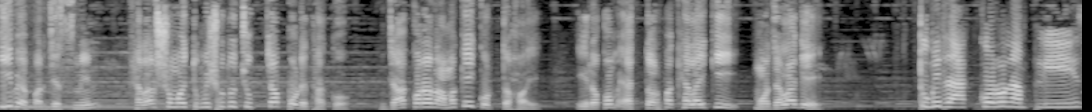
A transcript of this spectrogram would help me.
কি ব্যাপার জেসমিন? খেলার সময় তুমি শুধু চুপচাপ পড়ে থাকো। যা করার আমাকেই করতে হয়। এরকম একতরফা খেলায় কি মজা লাগে? তুমি রাগ করো না প্লিজ।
